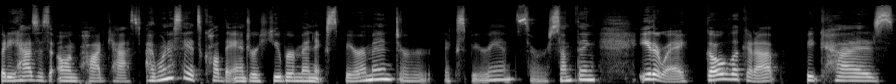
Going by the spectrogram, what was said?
but he has his own podcast. I want to say it's called the Andrew Huberman Experiment or Experience or something. Either way, go look it up because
